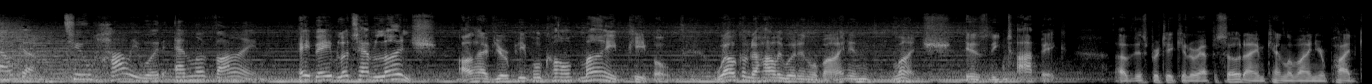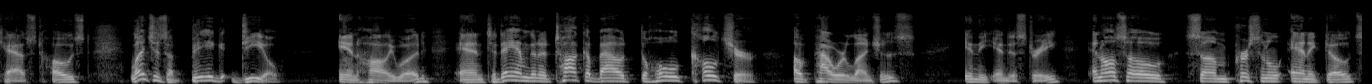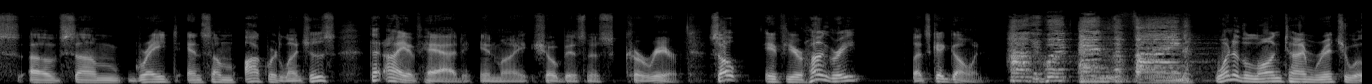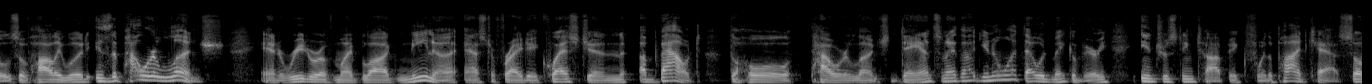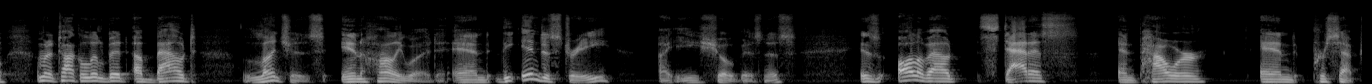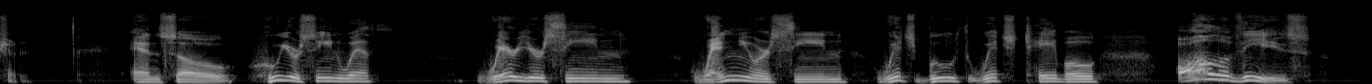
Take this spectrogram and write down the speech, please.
Welcome to Hollywood and Levine. Hey, babe, let's have lunch. I'll have your people call my people. Welcome to Hollywood and Levine, and lunch is the topic of this particular episode. I am Ken Levine, your podcast host. Lunch is a big deal in Hollywood, and today I'm going to talk about the whole culture of power lunches in the industry and also some personal anecdotes of some great and some awkward lunches that I have had in my show business career. So, if you're hungry, let's get going. Hollywood and Levine. One of the longtime rituals of Hollywood is the power lunch. And a reader of my blog, Nina, asked a Friday question about the whole power lunch dance. And I thought, you know what? That would make a very interesting topic for the podcast. So I'm going to talk a little bit about lunches in Hollywood. And the industry, i.e., show business, is all about status and power and perception. And so, who you're seen with, where you're seen, when you're seen, which booth, which table, all of these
